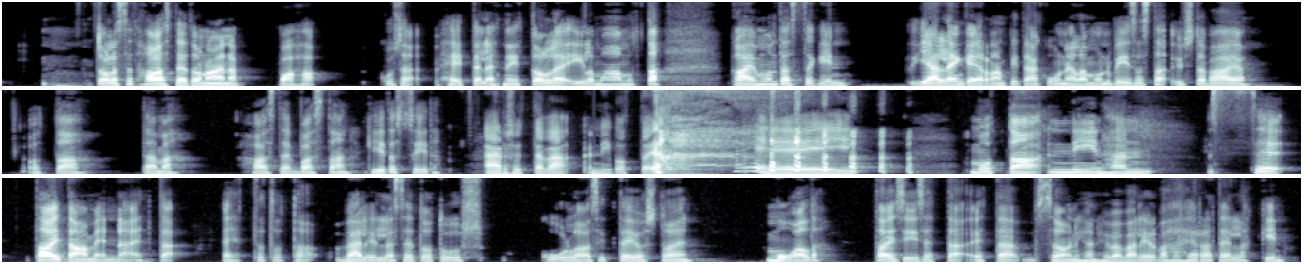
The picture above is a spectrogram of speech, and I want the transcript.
tuollaiset haasteet on aina paha kun sä heittelet niitä tolleen ilmaa, mutta kai mun tässäkin jälleen kerran pitää kuunnella mun viisasta ystävää ja ottaa tämä haaste vastaan. Kiitos siitä. Ärsyttävä nipottaja. Ei, mutta niinhän se taitaa mennä, että, että tota, välillä se totuus kuullaan sitten jostain muualta. Tai siis, että, että se on ihan hyvä välillä vähän herätelläkin.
